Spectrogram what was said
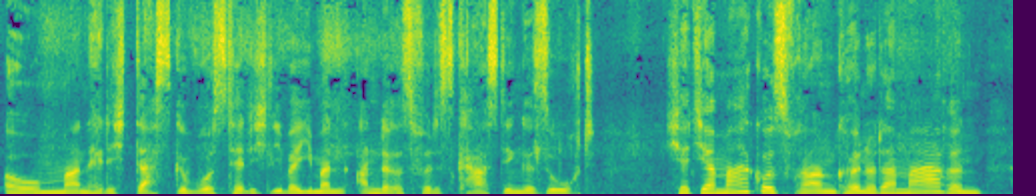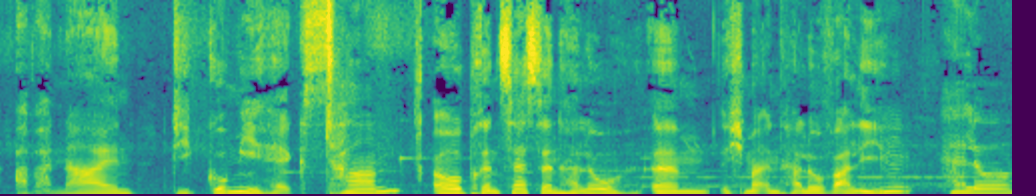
Oh Mann, hätte ich das gewusst, hätte ich lieber jemand anderes für das Casting gesucht. Ich hätte ja Markus fragen können oder Maren. Aber nein, die Gummihex. Tom? Oh, Prinzessin, hallo. Ähm, ich meine, hallo Walli. Hm, hallo.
